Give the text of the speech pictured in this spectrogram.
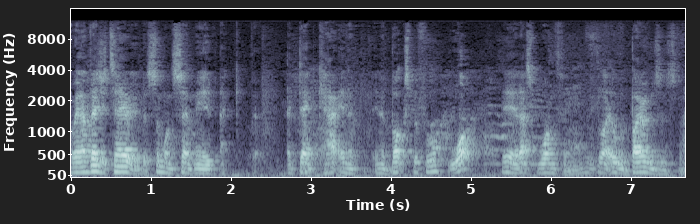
I mean, I'm vegetarian, but someone sent me a, a, a dead cat in a in a box before. What? Yeah, that's one thing. It's like all the bones and stuff.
